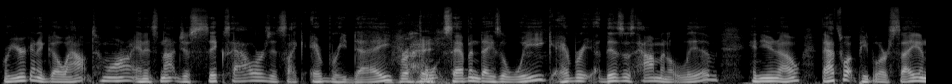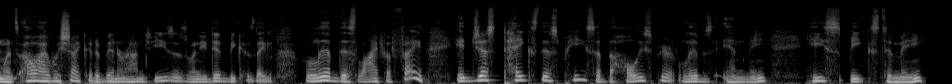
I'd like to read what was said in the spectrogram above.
where you're going to go out tomorrow and it's not just six hours, it's like every day, Right. seven days a week. Every This is how I'm going to live. And you know, that's what people are saying when it's, oh, I wish I could have been around Jesus when He did because they lived this life of faith. It just takes this piece of the Holy Spirit lives in me. He speaks to me,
